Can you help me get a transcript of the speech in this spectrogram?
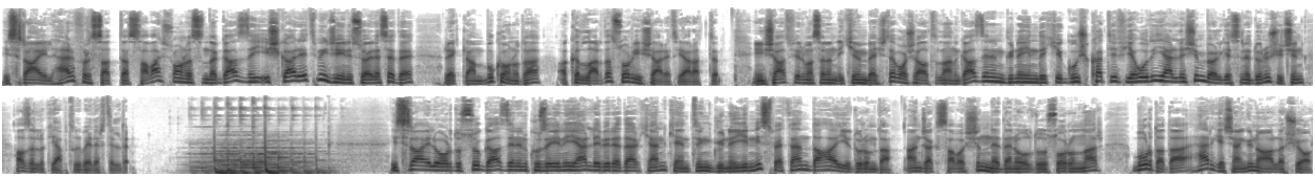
İsrail her fırsatta savaş sonrasında Gazze'yi işgal etmeyeceğini söylese de reklam bu konuda akıllarda soru işareti yarattı. İnşaat firmasının 2005'te boşaltılan Gazze'nin güneyindeki Guş Katif Yahudi yerleşim bölgesine dönüş için hazırlık yaptığı belirtildi. İsrail ordusu Gazze'nin kuzeyini yerle bir ederken kentin güneyi nispeten daha iyi durumda. Ancak savaşın neden olduğu sorunlar burada da her geçen gün ağırlaşıyor.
